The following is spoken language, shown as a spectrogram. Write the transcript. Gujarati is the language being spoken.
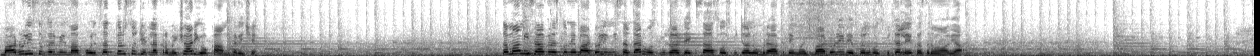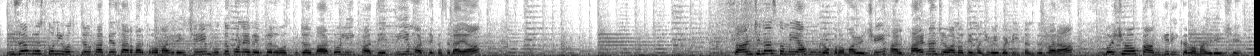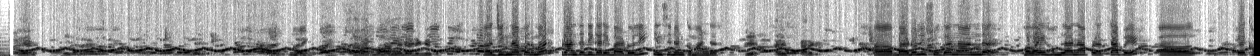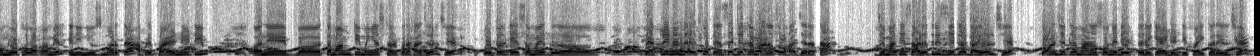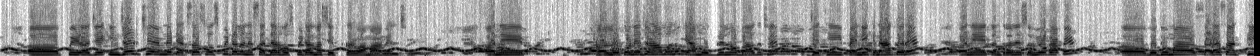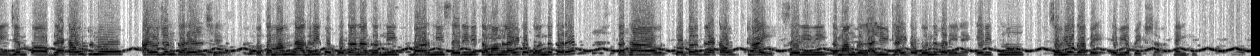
બારડોલી સુગર મિલમાં કુલ સત્તરસો જેટલા કર્મચારીઓ કામ કરે છે. તમામ ઇજાગ્રસ્તોને બારડોલીની સરદાર હોસ્પિટલ, ટેક્સાસ હોસ્પિટલ ઉમરાક તેમજ બારડોલી રેફરલ હોસ્પિટલે ખસેડવામાં આવ્યા. ઇજાગ્રસ્તોની હોસ્પિટલ ખાતે સારવાર કરવામાં આવી રહી છે. મૃતકોને રેફરલ હોસ્પિટલ બારડોલી ખાતે પીએમ અર્થે ખસેડાયા. સાંજના સમયે આ હુમલો કરવામાં આવ્યો છે. હાલ ફાયરના જવાનો તેમજ વહીવટી તંત્ર દ્વારા બચાવ કામગીરી કરવામાં આવી રહી છે. સર આપનું નામ ને ડેડિગ્નેશન અ, જિજ્ઞા પરમાર પ્રાંત અધિકારી બારડોલી ઇન્સિડન્ટ કમાન્ડર બારડોલી સુગરના અંદર હવાઈ હમલાના પ્રતાપે એક હમલો થવા પામેલ. એની ન્યૂઝ મળતા આપણે ફાયરની ટીમ અને તમામ ટીમ અહીંયા સ્થળ પર હાજર છે. ટોટલ તે સમયે ફેક્ટરીની અંદર એકસો જેટલા માણસો હાજર હતા. જેમાંથી સાડત્રીસ જેટલા ઘાયલ છે. ત્રણ જેટલા માણસોને ડેથ તરીકે આઈડેન્ટિફાઈ કરેલ છે. જે ઇન્જર્ડ છે, એમને ટેક્સાસ હોસ્પિટલ અને સરદાર હોસ્પિટલમાં શિફ્ટ કરવામાં આવેલ છે. અને લોકોને જણાવવાનું કે આ મોકડ્રીલનો ભાગ છે, જેથી પેનિક ના કરે અને તંત્રને સહયોગ આપે. વધુમાં સાડા સાતથી જેમ બ્લેકઆઉટનું આયોજન કરેલ છે, તો તમામ નાગરિકો પોતાના ઘરની બહારની શેરીની તમામ લાઇટો બંધ કરે તથા ટોટલ બ્લેકઆઉટ થાય શેરીની તમામ લાલી લાઇટો બંધ કરીને એ રીતનું સહયોગ આપે એવી અપેક્ષા. Thank you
